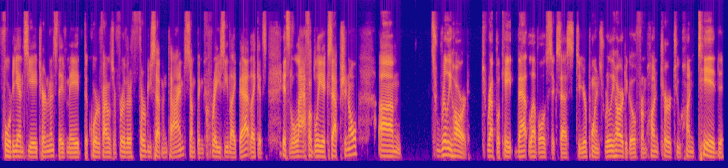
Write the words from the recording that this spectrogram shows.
40 NCAA tournaments. They've made the quarterfinals or further 37 times, something crazy like that. Like it's it's laughably exceptional. Um, it's really hard to replicate that level of success. To your point, it's really hard to go from hunter to hunted.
